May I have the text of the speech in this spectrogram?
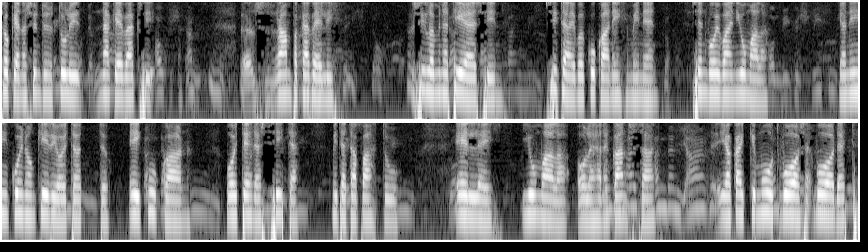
sokena syntynyt tuli näkeväksi, rampa käveli. Silloin minä tiesin, sitä ei voi kukaan ihminen, sen voi vain Jumala. Ja niin kuin on kirjoitettu, ei kukaan voi tehdä sitä, mitä tapahtuu, ellei Jumala ole hänen kanssaan. Ja kaikki muut vuodet,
